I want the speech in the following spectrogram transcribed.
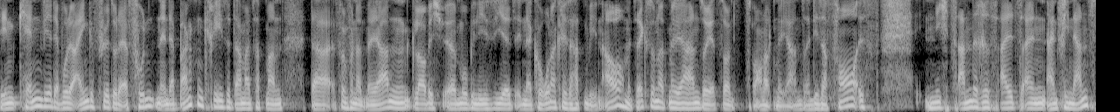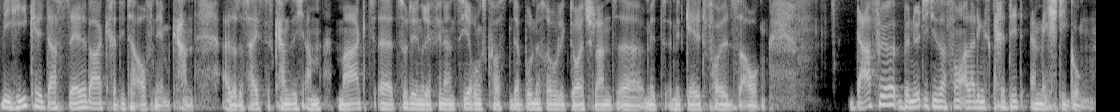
Den kennen wir, der wurde eingeführt oder erfunden in der Bankenkrise. Damals hat man da 500 Milliarden, glaube ich, äh, mobilisiert. In der Corona-Krise hatten wir ihn auch mit 600 Milliarden, so jetzt sollen es 200 Milliarden sein. Dieser Fonds ist nichts anderes als ein, ein Finanzvehikel, das selbst selber Kredite aufnehmen kann. Also das heißt, es kann sich am Markt äh, zu den Refinanzierungskosten der Bundesrepublik Deutschland äh, mit, mit Geld vollsaugen. Dafür benötigt dieser Fonds allerdings Kreditermächtigung,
